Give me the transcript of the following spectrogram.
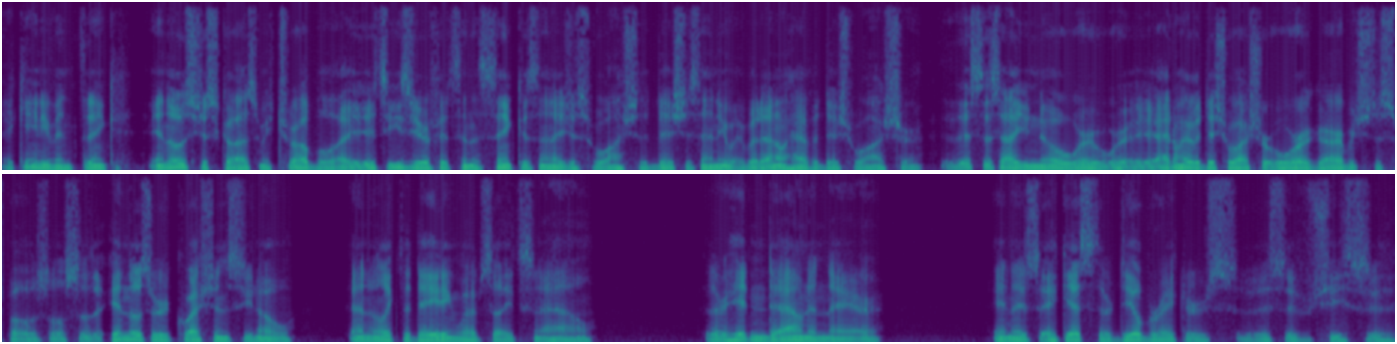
I can't even think. And those just cause me trouble. I, it's easier if it's in the sink because then I just wash the dishes anyway, but I don't have a dishwasher. This is how you know where, where I don't have a dishwasher or a garbage disposal. So, the, and those are questions, you know, and like the dating websites now, they're hidden down in there. And I guess they're deal breakers. If she's, uh,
